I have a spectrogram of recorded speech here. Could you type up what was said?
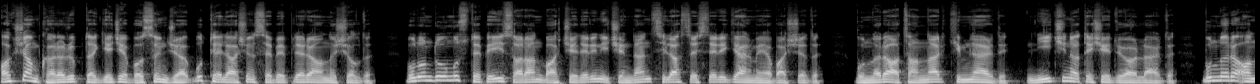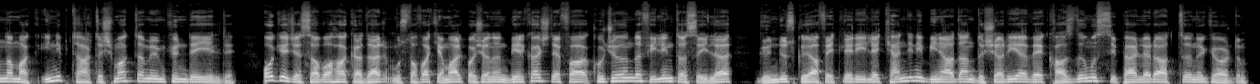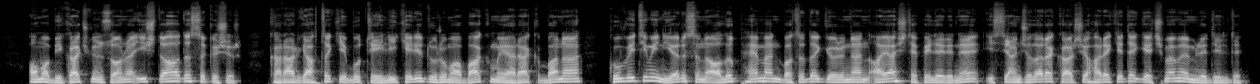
Akşam kararıp da gece basınca bu telaşın sebepleri anlaşıldı. Bulunduğumuz tepeyi saran bahçelerin içinden silah sesleri gelmeye başladı. Bunları atanlar kimlerdi? Niçin ateş ediyorlardı? Bunları anlamak, inip tartışmak da mümkün değildi. O gece sabaha kadar Mustafa Kemal Paşa'nın birkaç defa kucağında filintasıyla, gündüz kıyafetleriyle kendini binadan dışarıya ve kazdığımız siperlere attığını gördüm. Ama birkaç gün sonra iş daha da sıkışır. Karargahtaki bu tehlikeli duruma bakmayarak bana kuvvetimin yarısını alıp hemen batıda görünen Ayaş tepelerine isyancılara karşı harekete geçmem emredildi.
